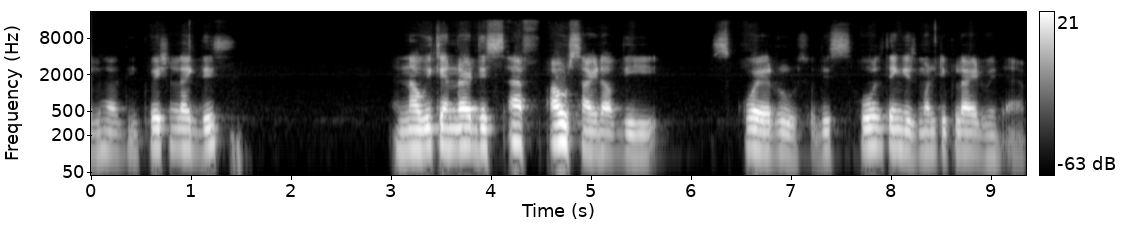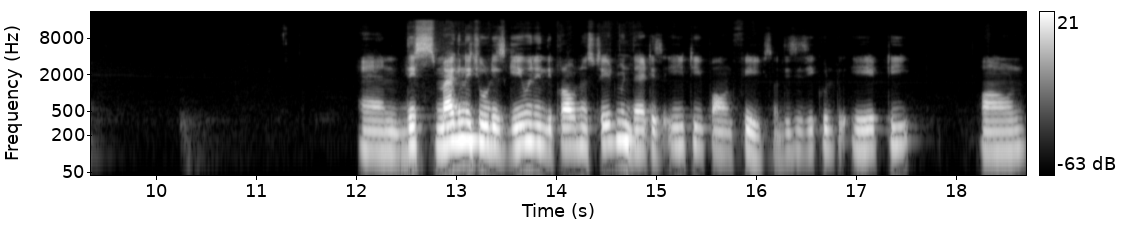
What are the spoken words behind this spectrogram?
will have the equation like this. And now we can write this f outside of the square root so this whole thing is multiplied with f. And this magnitude is given in the problem statement that is 80 pound feet. So this is equal to 80 pound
